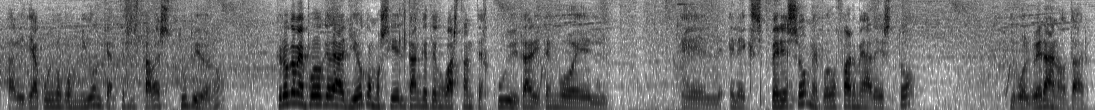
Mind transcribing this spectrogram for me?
estaréis de acuerdo conmigo en que antes estaba estúpido, ¿no? Creo que me puedo quedar yo, como si el tanque tengo bastante escudo y tal, y tengo el, el, el expreso, me puedo farmear esto y volver a anotar.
